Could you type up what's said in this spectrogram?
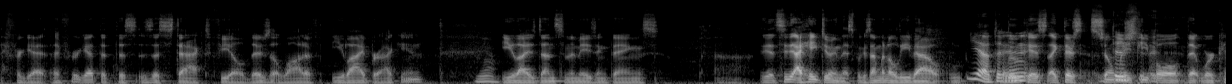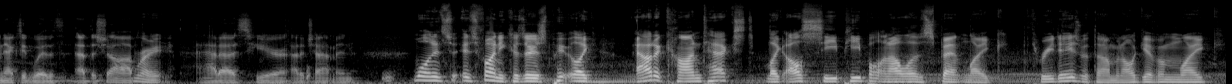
I forget. I forget that this is a stacked field. There's a lot of Eli Brakian. Yeah. Eli's done some amazing things. Uh, yeah, see, I hate doing this because I'm going to leave out Yeah. the- Lucas. Like, there's so there's- many people that we're connected with at the shop, Right. at us here, at a Chapman. Well, and it's it's funny because there's like out of context. Like I'll see people and I'll have spent like three days with them, and I'll give them like,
